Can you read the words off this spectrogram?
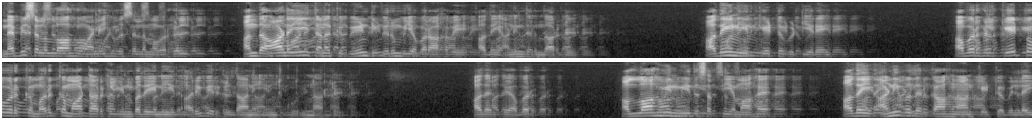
நபி ஸல்லல்லாஹு அலஹி வசல்லம் அவர்கள் அந்த ஆடையை தனக்கு வேண்டி விரும்பியவராகவே அதை அணிந்திருந்தார்கள். அதை நீர் கேட்டுவிட்டீரே. அவர்கள் கேட்பவருக்கு மறுக்க மாட்டார்கள் என்பதை நீர் அறிவீர்கள் தானே என்று கூறினார்கள். அதற்கு அவர் அல்லாஹுவின் மீது சத்தியமாக அதை அணிவதற்காக நான் கேட்கவில்லை.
